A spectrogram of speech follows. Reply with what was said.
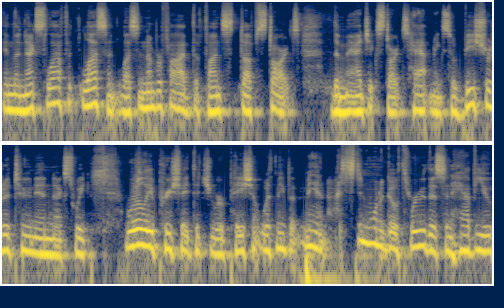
in the next lesson, lesson number five, the fun stuff starts. The magic starts happening. So be sure to tune in next week. Really appreciate that you were patient with me, but man, I just didn't want to go through this and have you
